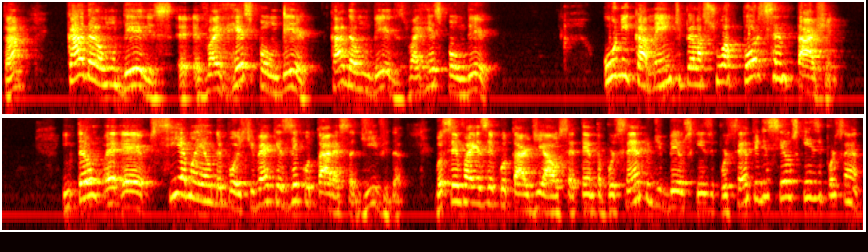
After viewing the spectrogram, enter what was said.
tá? Cada um deles é, é, vai responder, cada um deles vai responder unicamente pela sua porcentagem. Então, é, é, se amanhã ou depois tiver que executar essa dívida, você vai executar de A os 70%, de B os 15% e de C os 15%.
